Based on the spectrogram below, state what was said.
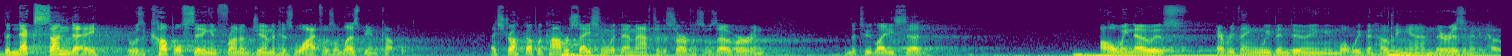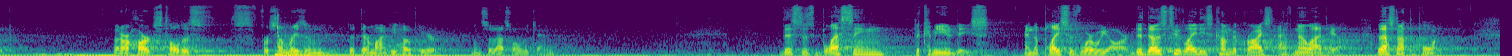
The next Sunday, there was a couple sitting in front of Jim and his wife. It was a lesbian couple. They struck up a conversation with them after the service was over, and, and the two ladies said, All we know is everything we've been doing and what we've been hoping in, there isn't any hope. But our hearts told us for some reason that there might be hope here, and so that's why we came. This is blessing the communities and the places where we are. Did those two ladies come to Christ? I have no idea. But that's not the point.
